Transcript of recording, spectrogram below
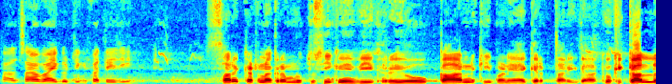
ਖਾਲਸਾ ਵਾਹਿਗੁਰੂ ਜੀ ਕੀ ਫਤਿਹ ਜੀ। ਸਾਰੇ ਘਟਨਾਕ੍ਰਮ ਨੂੰ ਤੁਸੀਂ ਕਿਵੇਂ ਵੇਖ ਰਹੇ ਹੋ? ਕਾਰਨ ਕੀ ਬਣਿਆ ਹੈ ਗ੍ਰਿਫਤਾਰੀ ਦਾ? ਕਿਉਂਕਿ ਕੱਲ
